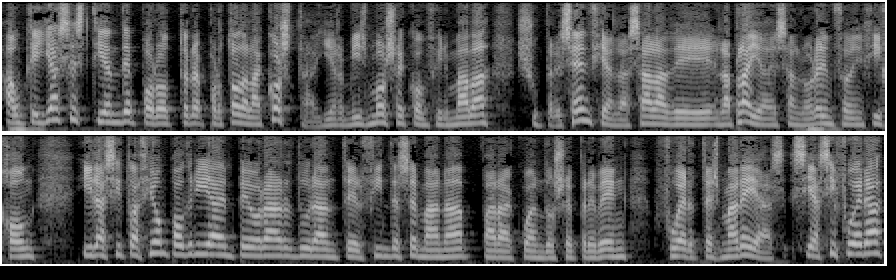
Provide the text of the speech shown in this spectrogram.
aunque ya se extiende por, por toda la costa. Ayer mismo se confirmaba su presencia en la sala de la playa de San Lorenzo en Gijón y la situación podría empeorar durante el fin de semana para cuando se prevén fuertes mareas. Si así fuera,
